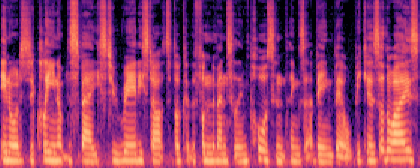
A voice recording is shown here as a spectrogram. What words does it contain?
in order to clean up the space to really start to look at the fundamental important things that are being built because otherwise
